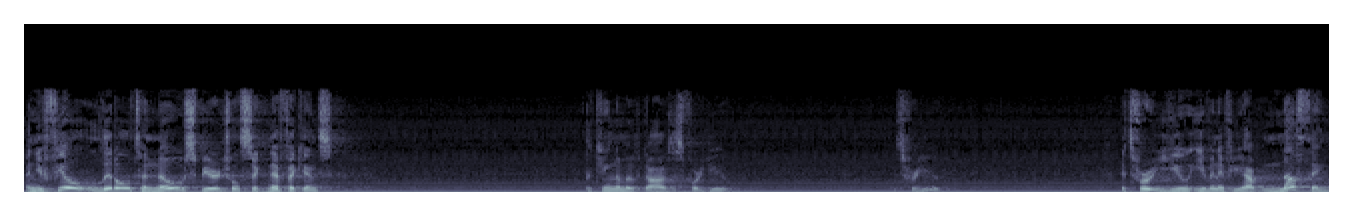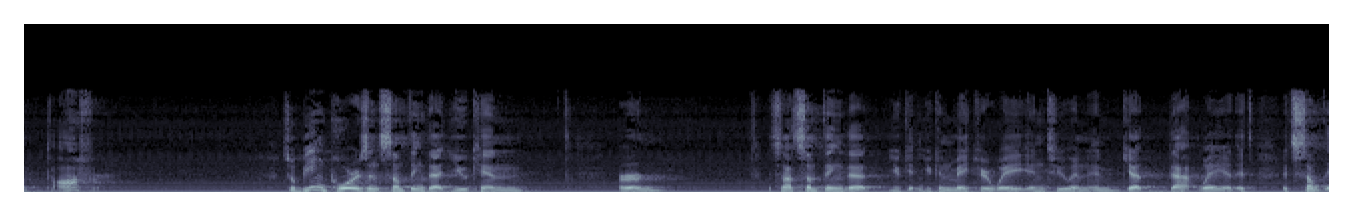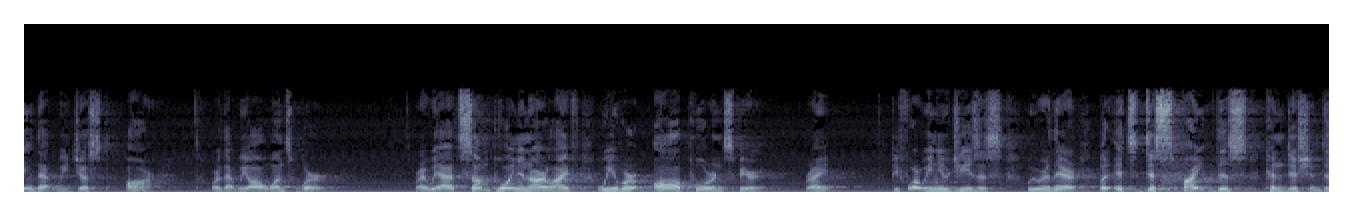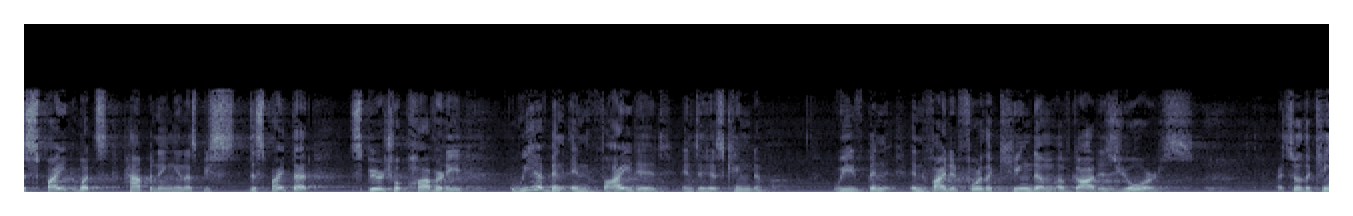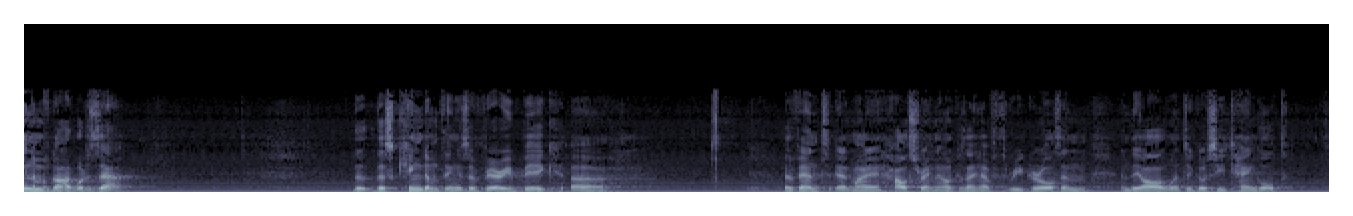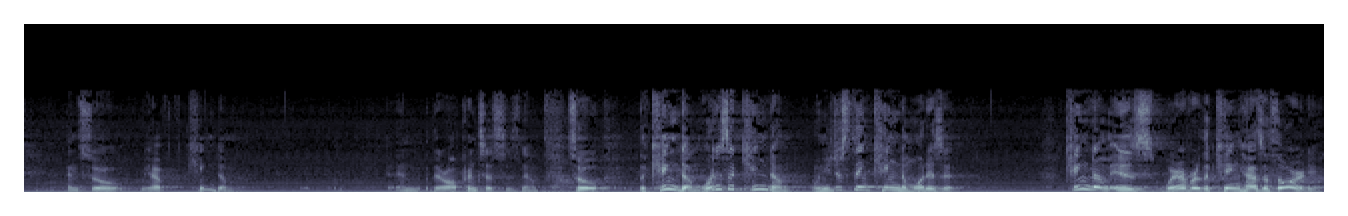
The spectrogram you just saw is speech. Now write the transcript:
And you feel little to no spiritual significance. The kingdom of God is for you. It's for you. It's for you even if you have nothing to offer. So being poor isn't something that you can earn it's not something that you can, you can make your way into and, and get that way. It, it's, it's something that we just are, or that we all once were. Right? We, at some point in our life, we were all poor in spirit, right? Before we knew Jesus, we were there. But it's despite this condition, despite what's happening in us, despite that spiritual poverty, we have been invited into his kingdom. We've been invited, for the kingdom of God is yours. Right? So, the kingdom of God, what is that? The, this kingdom thing is a very big uh, event at my house right now because I have three girls and, and they all went to go see Tangled. And so we have kingdom and they're all princesses now. So, the kingdom, what is a kingdom? When you just think kingdom, what is it? Kingdom is wherever the king has authority.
